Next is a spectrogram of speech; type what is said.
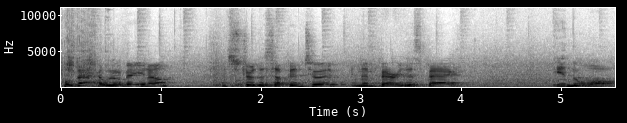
Pull back a little bit, you know, and stir this up into it, and then bury this bag in the wall.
